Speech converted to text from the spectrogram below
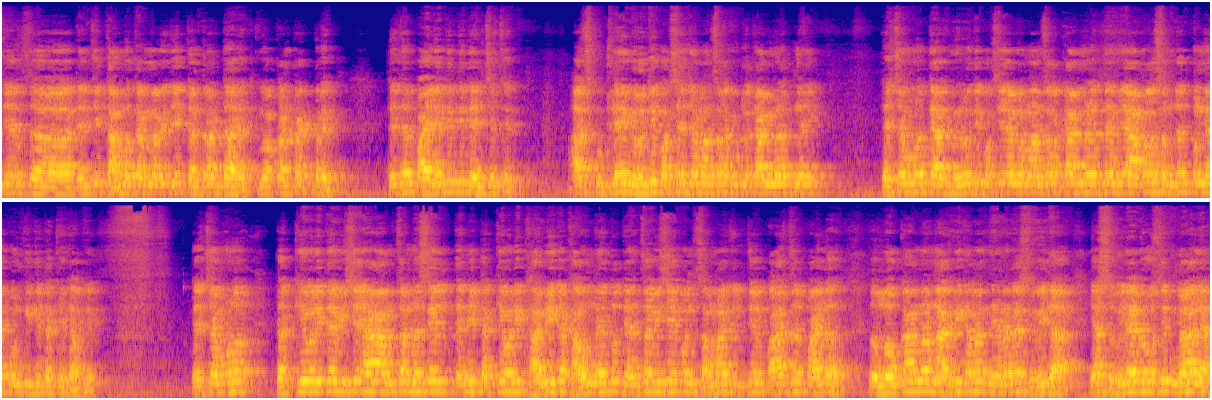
जे त्यांची कामं करणारे जे कंत्राटदार आहेत किंवा कॉन्ट्रॅक्टर आहेत ते जर पाहिले तर ते त्यांचेच आहेत. आज कुठल्याही विरोधी पक्षाच्या माणसाला कुठलं काम मिळत नाही. त्याच्यामुळे त्या विरोधी पक्षाच्या माणसाला काम मिळत नाही म्हणजे आम्हाला समजत पण नाही कोण किती टक्के खाते. त्याच्यामुळं टक्केवारीचा विषय हा आमचा नसेल त्यांनी टक्केवारी खावी का खाऊ नये तो त्यांचा विषय पण समाज जे आज जर पाहिलं तर लोकांना नागरिकांना देणाऱ्या सुविधा या सुविधा व्यवस्थित मिळाल्या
